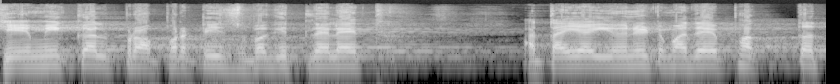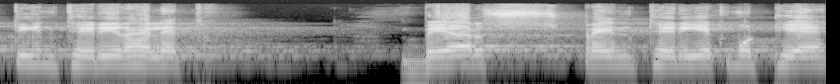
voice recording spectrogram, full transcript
केमिकल प्रॉपर्टीज बघितलेल्या आहेत आता या युनिटमध्ये फक्त तीन थेरी राहिलेत बेअर स्ट्रेन थेरी एक मोठी आहे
